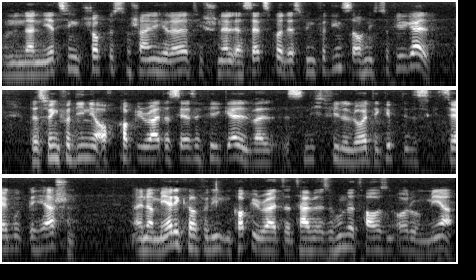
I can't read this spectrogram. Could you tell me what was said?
Und in deinem jetzigen Job bist du wahrscheinlich relativ schnell ersetzbar, deswegen verdienst du auch nicht so viel Geld. Deswegen verdienen ja auch Copywriter sehr, sehr viel Geld, weil es nicht viele Leute gibt, die das sehr gut beherrschen. In Amerika verdient ein Copywriter teilweise 100.000 Euro mehr.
